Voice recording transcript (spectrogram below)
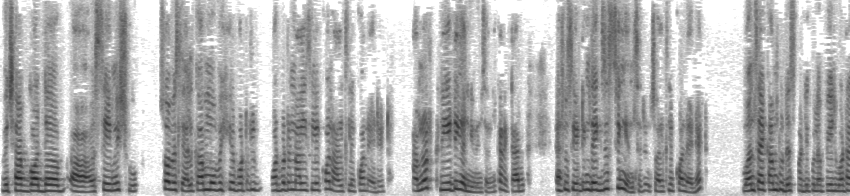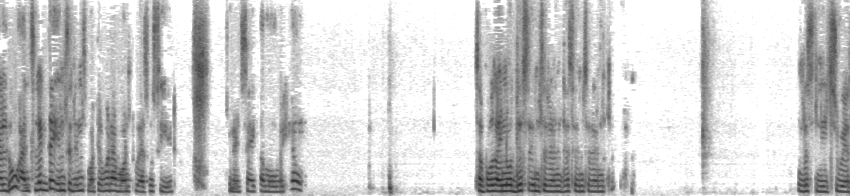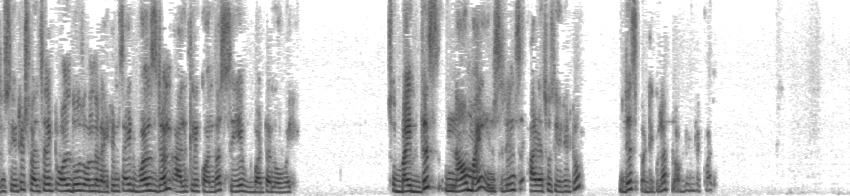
which have got the uh, same issue. So obviously I'll come over here, what, what button I'll click on? I'll click on edit. I'm not creating a new incident, correct? I'm associating the existing incident. So I'll click on edit once I come to this particular page, what I'll do, I'll select the incidents, whatever I want to associate. So let's say I come over here. Suppose I know this incident, this incident, this needs to be associated. So I'll select all those on the right hand side. Once done, I'll click on the save button over here. So by this, now my incidents are associated to this particular problem record.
